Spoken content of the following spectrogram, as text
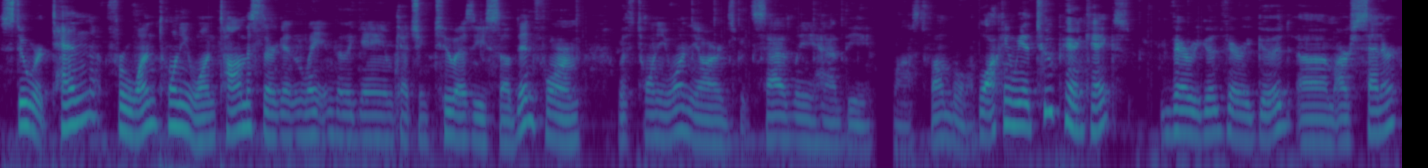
Stewart 10 for 121. Thomas they're getting late into the game, catching two as he subbed in for him with 21 yards, but sadly had the lost fumble. Blocking, we had two pancakes. Very good, very good. Um, our center,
